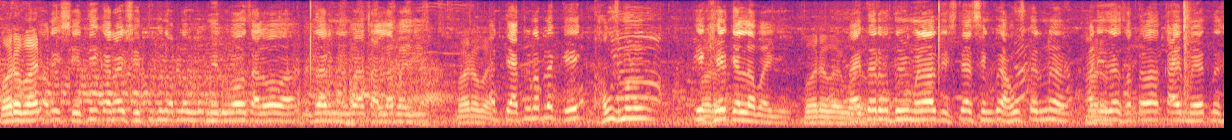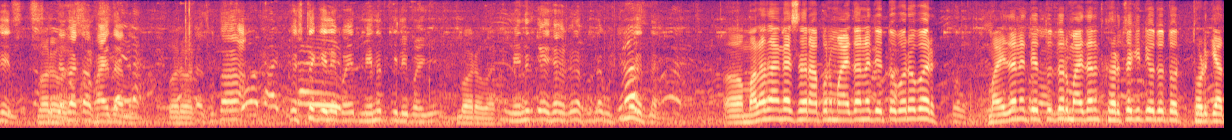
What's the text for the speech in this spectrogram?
बरोबर. आणि शेती करावी शेतीतून आपला निर्वाह चालवावा उदरनिर्वाह चालला पाहिजे. बरोबर. आणि त्यातून आपला एक हाऊस म्हणून एक खेळ केला पाहिजे. बरोबर बरोबर. नाहीतर तुम्ही म्हणाल नुसत्या सिंग हाऊस करणं आणि जर स्वतःला काय मिळत नसेल तर. त्याचा काय फायदा नाही. बरोबर. तर स्वतः कष्ट केले पाहिजेत मेहनत केली पाहिजे. बरोबर. मेहनत केल्याशिवाय कुठल्या गोष्टी मिळत नाही. अ, मला सांगा सर आपण मैदानात येतो बरोबर. मैदानात येतो तर मैदानात खर्च किती होतो तो थोडक्यात?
